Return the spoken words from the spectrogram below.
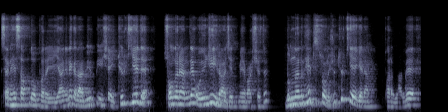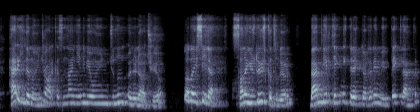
sen hesapla o parayı. Yani ne kadar büyük bir şey. Türkiye'de son dönemde oyuncu ihraç etmeye başladı. Bunların hepsi sonucu Türkiye'ye gelen paralar ve her giden oyuncu arkasından yeni bir oyuncunun önünü açıyor. Dolayısıyla sana yüzde yüz katılıyorum. Ben bir teknik direktörden en büyük beklentim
